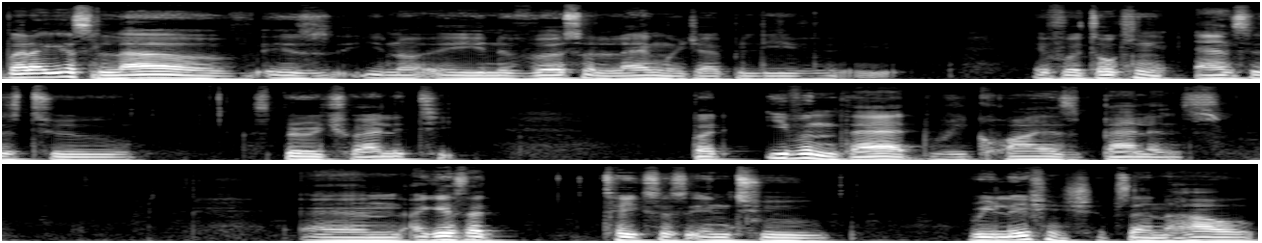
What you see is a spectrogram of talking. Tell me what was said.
but i guess love is you know a universal language i believe. If we're talking answers to spirituality. But even that requires balance. And I guess that takes us into relationships and how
